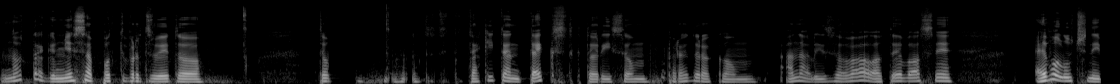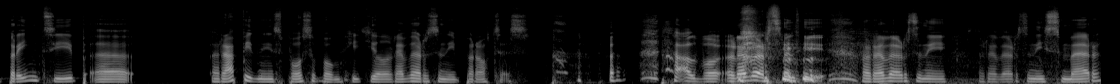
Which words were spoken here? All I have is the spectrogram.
No tak mne sa potvrdzuje to, to taký ten text, ktorý som pred rokom analyzoval a to je vlastne evolučný princíp e, rapidným spôsobom chytil reverzný proces. Alebo reverzný, reverzný, reverzný smer.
